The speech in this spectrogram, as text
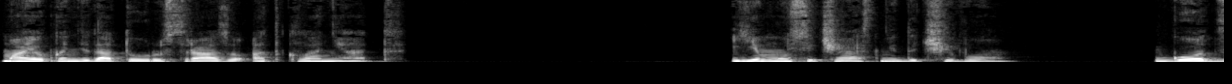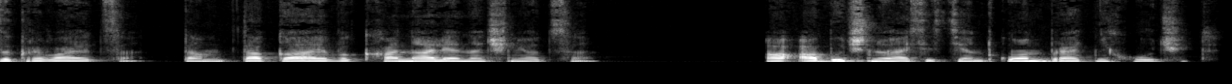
мою кандидатуру сразу отклонят. Ему сейчас ни до чего. Год закрывается, там такая вакханалия начнется. А обычную ассистентку он брать не хочет.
